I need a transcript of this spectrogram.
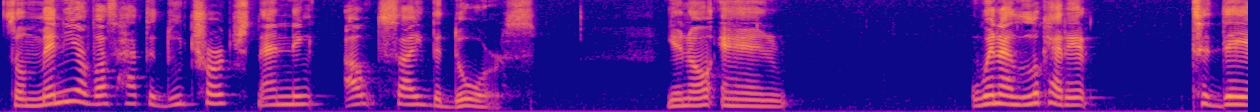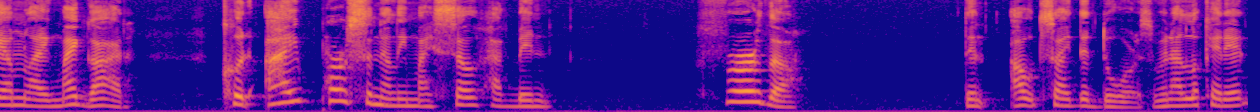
So many of us had to do church standing outside the doors. You know, and when I look at it today, I'm like, my God, could I personally myself have been further than outside the doors? When I look at it,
